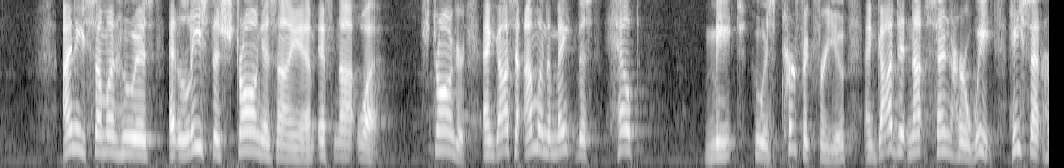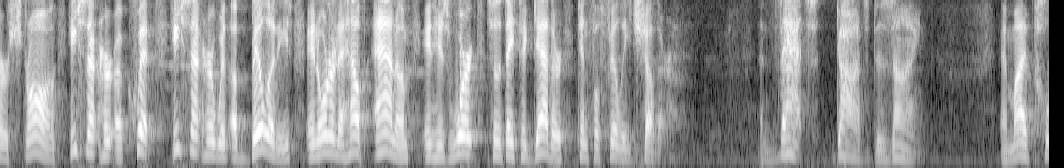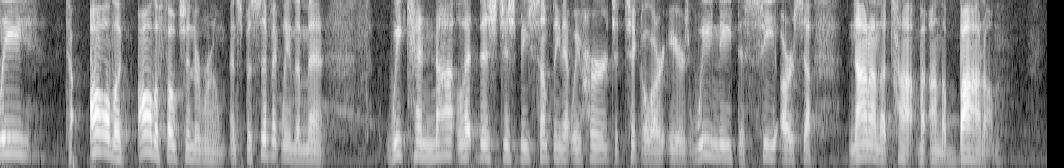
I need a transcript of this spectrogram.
I need someone who is at least as strong as I am, if not what? Stronger. And God said, I'm going to make this help meet who is perfect for you. And God did not send her weak, He sent her strong. He sent her equipped. He sent her with abilities in order to help Adam in his work so that they together can fulfill each other. And that's God's design. And my plea to all the, all the folks in the room, and specifically the men, we cannot let this just be something that we've heard to tickle our ears. We need to see ourselves not on the top, but on the bottom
